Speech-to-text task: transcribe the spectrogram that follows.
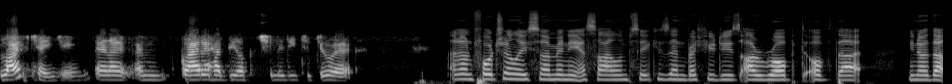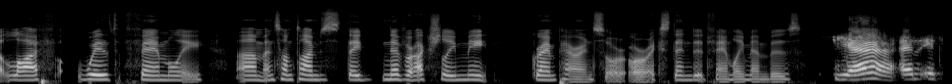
life changing. And I, I'm glad I had the opportunity to do it. And unfortunately, so many asylum seekers and refugees are robbed of that, you know, that life with family. Um, and sometimes they never actually meet grandparents or, or extended family members. Yeah, and it's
